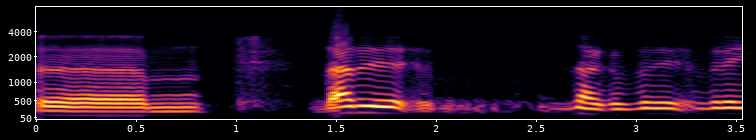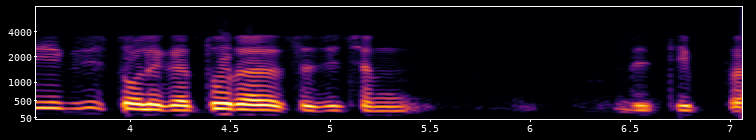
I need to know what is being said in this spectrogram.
Ehm, dar, dacă vrei, există o legătură, să zicem, de tip eh,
